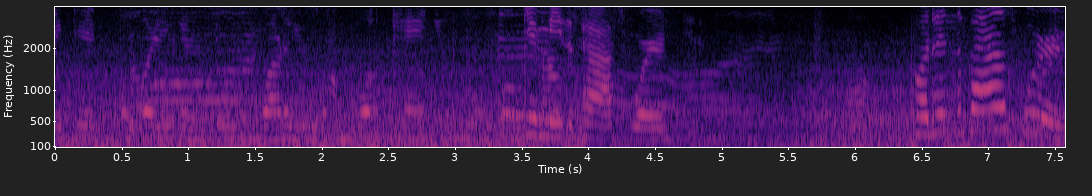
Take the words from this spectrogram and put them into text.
Well, I did, but what are you gonna do? What do you want? What can you do? Give me the password. Put in the password.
